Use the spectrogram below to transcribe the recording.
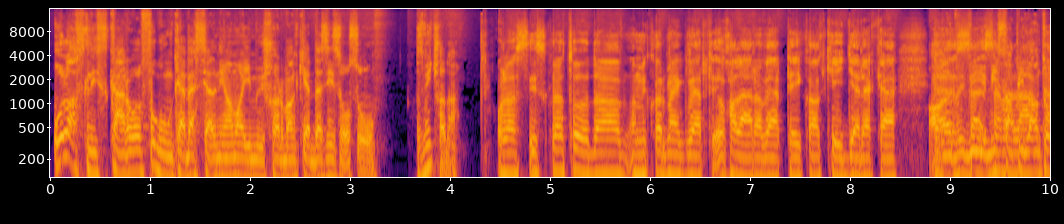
Olasz Liszkáról fogunk-e beszélni a mai műsorban, kérdezi Zozó. Az micsoda? Olasz de amikor megvert, halára verték a két gyereke. A visszapillantó,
